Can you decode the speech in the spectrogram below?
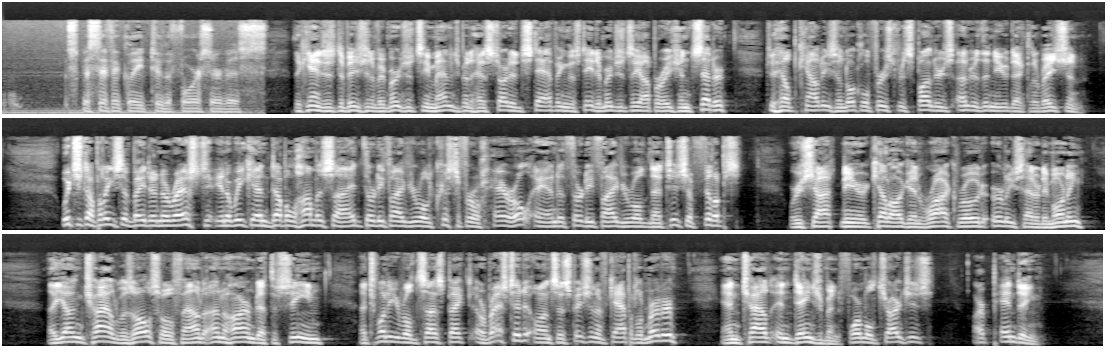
specifically to the Forest Service. The Kansas Division of Emergency Management has started staffing the State Emergency Operations Center to help counties and local first responders under the new declaration. Wichita police have made an arrest in a weekend double homicide. 35 year old Christopher Harrell and 35 year old Natisha Phillips were shot near Kellogg and Rock Road early Saturday morning. A young child was also found unharmed at the scene. A 20 year old suspect arrested on suspicion of capital murder and child endangerment. Formal charges are pending.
